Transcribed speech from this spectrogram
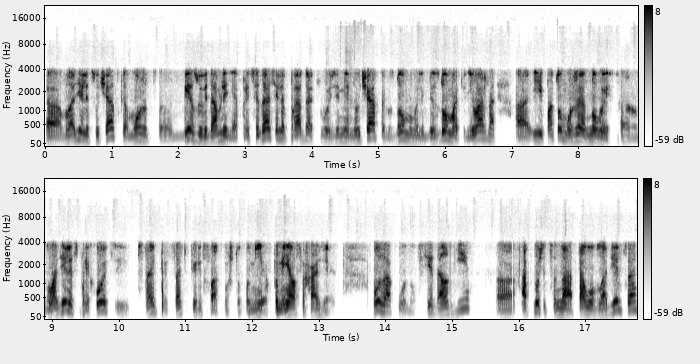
владелец участка может э, без уведомления председателя продать свой земельный участок с домом или без дома, это не важно, э, и потом уже новый владелец приходит и ставит председатель перед фактом, что поменялся хозяин. По закону все долги относятся на того владельца,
